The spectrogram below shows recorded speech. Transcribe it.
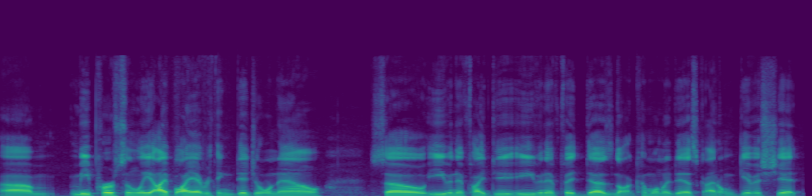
Um, me personally, I buy everything digital now. So even if I do, even if it does not come on a disc, I don't give a shit.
